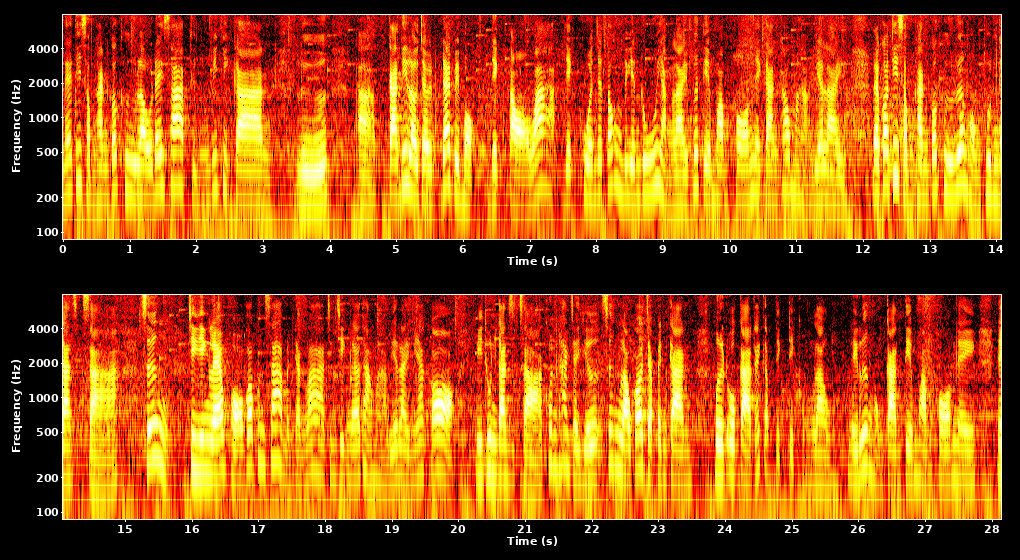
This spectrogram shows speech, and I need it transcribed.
และที่สำคัญก็คือเราได้ทราบถึงวิธีการหรือ การที่เราจะได้ไปบอกเด็กต่อว่าเด็กควรจะต้องเรียนรู้อย่างไร เพื่อเตรียมความพร้อมในการเข้ามหาวิทยาลัย แล้วก็ที่สำคัญก็คือเรื่องของทุนการศึกษา ซึ่งจริง ๆ แล้วพอก็เพิ่งทราบเหมือนกันว่า จริง ๆ แล้วทางมหาวิทยาลัยเนี้ยก็มีทุนการศึกษาค่อนข้างจะเยอะ ซึ่งเราก็จะเป็นการเปิดโอกาสให้กับเด็กๆของเรา ในเรื่องของการเตรียมความพร้อมในใน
